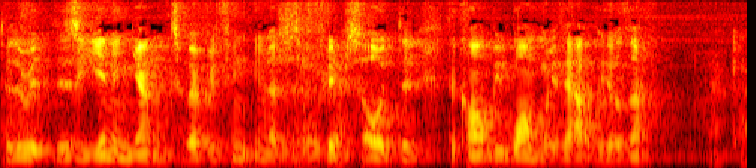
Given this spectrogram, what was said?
There's a yin and yang to everything. You know, there's a flip side. There can't be one without the other. Okay.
